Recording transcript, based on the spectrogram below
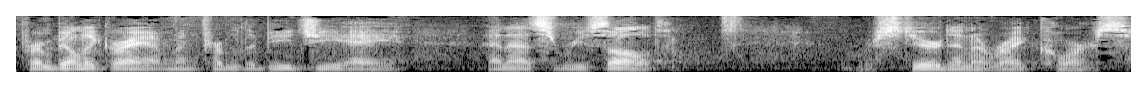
from Billy Graham and from the BGA, and as a result, were steered in a right course.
